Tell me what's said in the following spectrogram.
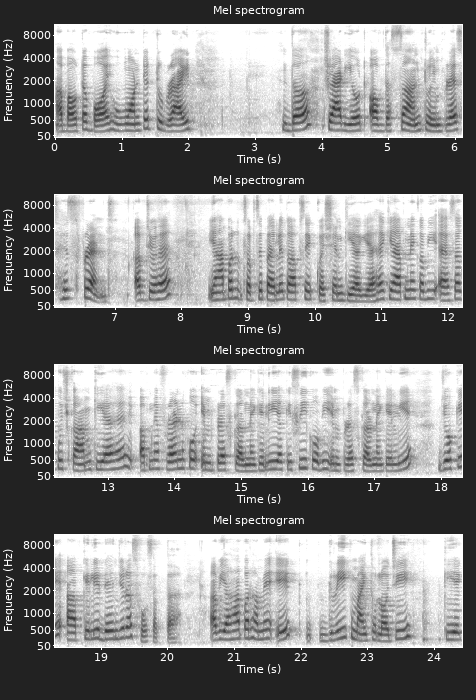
about a boy who wanted to ride the chariot of the sun to impress his friends. अब जो है यहाँ पर सबसे पहले तो आपसे एक क्वेश्चन किया गया है कि आपने कभी ऐसा कुछ काम किया है अपने फ्रेंड को इम्प्रेस करने के लिए या किसी को भी इम्प्रेस करने के लिए जो कि आपके लिए डेंजरस हो सकता है अब यहाँ पर हमें एक ग्रीक माइथोलॉजी की एक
